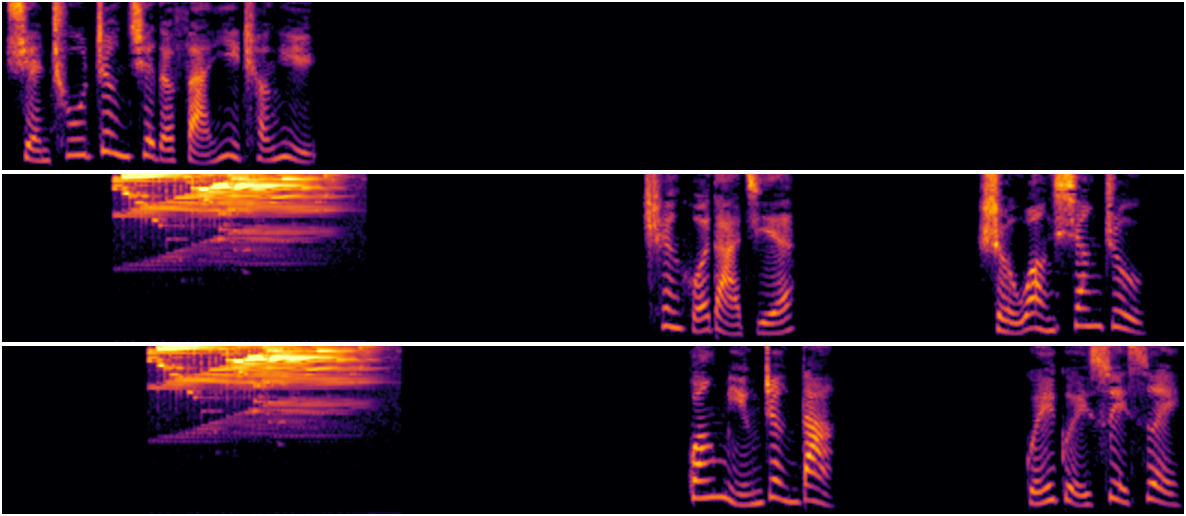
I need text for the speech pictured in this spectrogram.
选出正确的反义成语。趁火打劫，守望相助，光明正大，鬼鬼祟祟，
